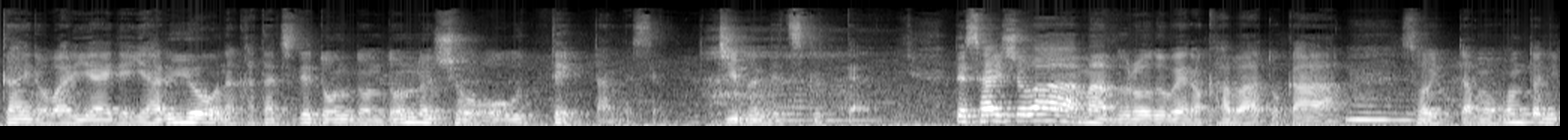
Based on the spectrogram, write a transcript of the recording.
1回の割合でやるような形でどんどんどんどんショーを打っていったんですよ。自分で作ってで最初はまあブロードウェイのカバーとか、うん。そういったもう本当に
